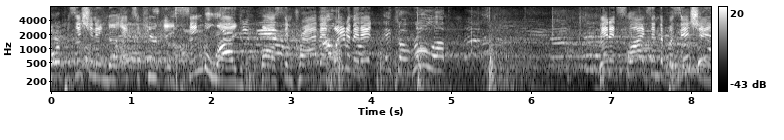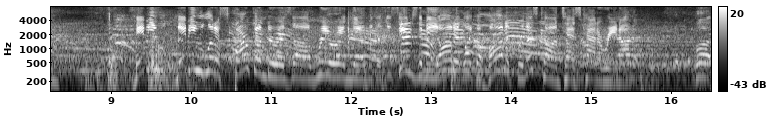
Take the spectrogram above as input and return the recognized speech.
Poor positioning to execute a single leg Boston Crab. And wait a minute, It's a roll up. Bennett slides into position. Maybe you, maybe you lit a spark under his uh, rear end there because he seems to be on it like a bonnet for this contest, Katarina. But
